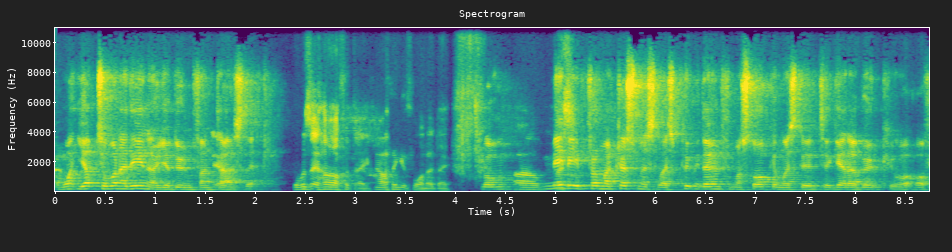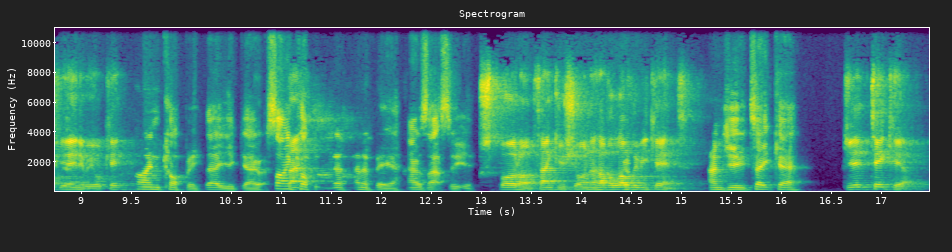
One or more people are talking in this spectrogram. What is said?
And what you're up to one a day now? You're doing fantastic. Yeah. Or was it half a day? No, I think it's one a day. Well, uh, maybe from my Christmas list, put me down for my stocking list to, to get a book off you anyway, okay? Signed copy. There you go. Signed Thank- copy and a beer. How's that suit you? Spot on. Thank you, Sean. And have a lovely weekend. And you. Take care. Take care.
